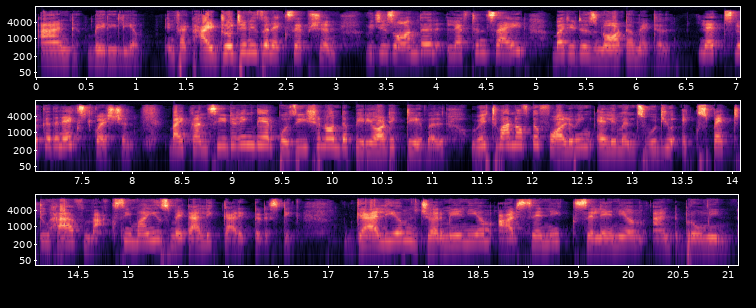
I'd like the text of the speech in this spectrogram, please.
and beryllium in fact hydrogen is an exception which is on the left hand side but it is not a metal Let's look at the next question. By considering their position on the periodic table, which one of the following elements would you expect to have maximized metallic characteristic? Gallium, germanium, arsenic, selenium and bromine.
